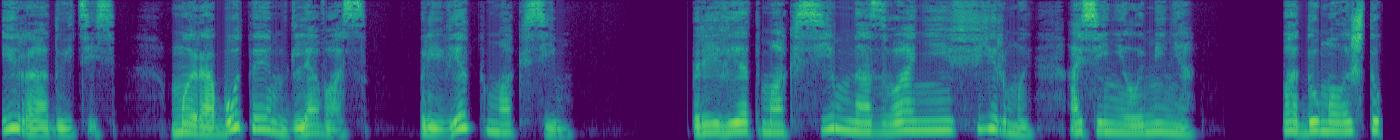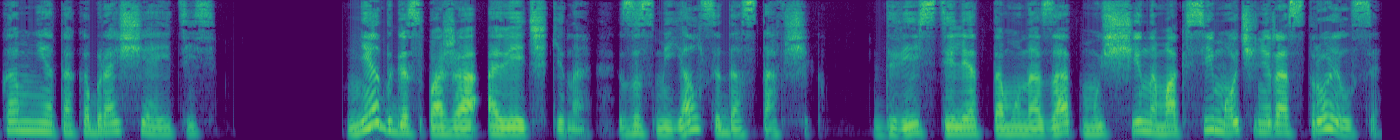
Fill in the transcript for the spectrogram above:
и радуйтесь. Мы работаем для вас. Привет, Максим. Привет, Максим. Название фирмы осенило меня. Подумала, что ко мне так обращаетесь. Нет, госпожа Овечкина, засмеялся доставщик. Двести лет тому назад мужчина Максим очень расстроился,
